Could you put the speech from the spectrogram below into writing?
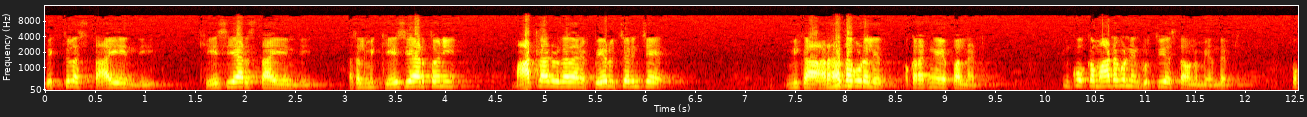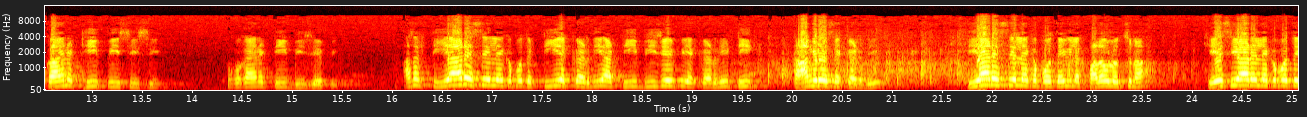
వ్యక్తుల స్థాయి ఏంది? కేసీఆర్ స్థాయి ఏంది? అసలు మీ కేసీఆర్ తోని మాట్లాడు కదా అనే పేరు ఉచ్చరించే మీకు ఆ అర్హత కూడా లేదు. ఒక రకంగా చెప్పాలంటే. ఇంకొక మాట కూడా నేను గుర్తు చేస్తా ఉన్నా మీ అందరికీ. ఒక ఆయన టీపీసీసీ ఇంకొక ఆయన టీ బీజేపీ అసలు టీఆర్ఎస్ఏ లేకపోతే టీ ఎక్కడిది ఆ టీ బీజేపీ ఎక్కడిది టీ కాంగ్రెస్ ఎక్కడిది? టీఆర్ఎస్ఏ లేకపోతే వీళ్ళకి పదవులు వచ్చినా కేసీఆర్ఏ లేకపోతే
